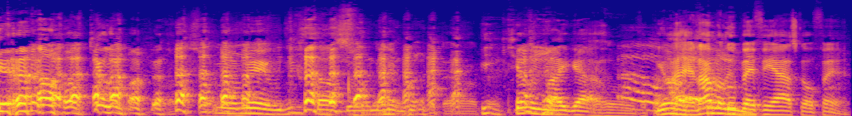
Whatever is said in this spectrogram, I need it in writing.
yeah, killing my him. no man, would you stop doing that? Man? he killing my guy. Oh. Yo, I, and I'm a Lupe. Fiasco fan.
